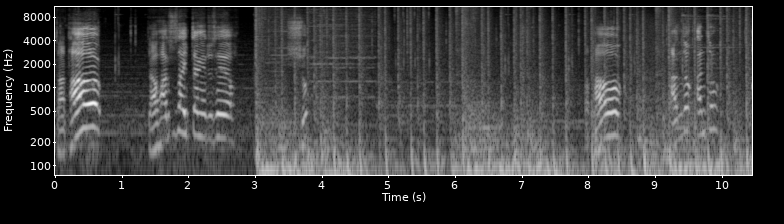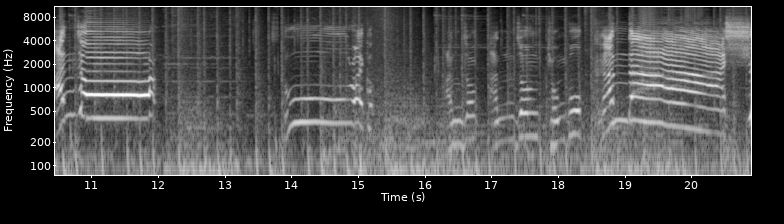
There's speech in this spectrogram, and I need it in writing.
자 다음. 자 환수사 입장해주세요. 슛 자, 다음. 안정 안정. 안정 안정 경고 간다 슛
